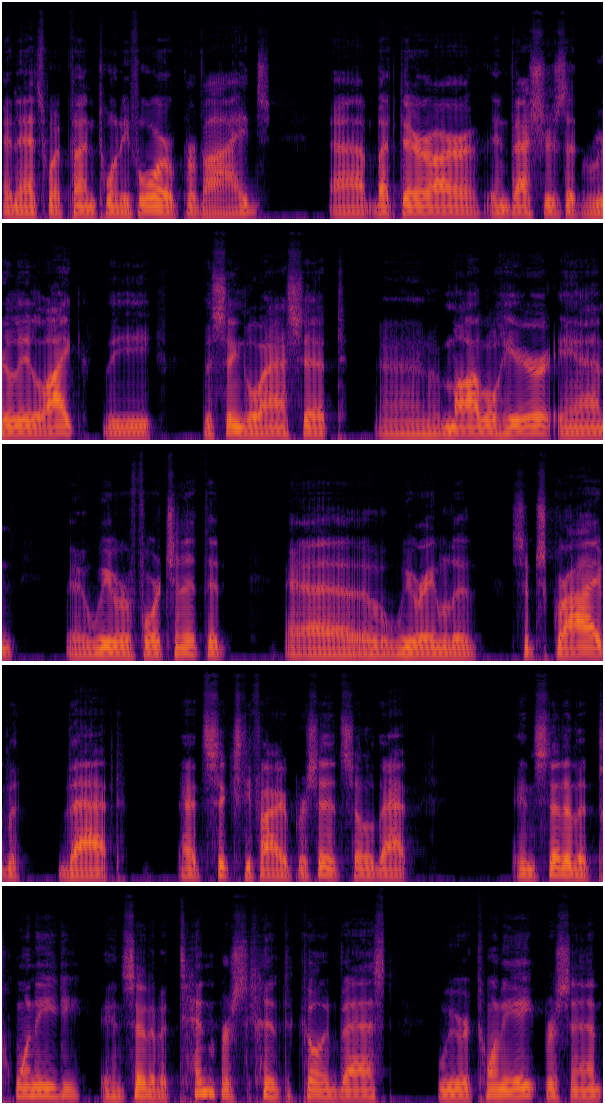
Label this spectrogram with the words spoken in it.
and that's what Fund 24 provides. Uh, but there are investors that really like the the single asset uh, model here, and uh, we were fortunate that uh, we were able to subscribe that at 65%, so that instead of a 20, instead of a 10% co-invest, we were 28%,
